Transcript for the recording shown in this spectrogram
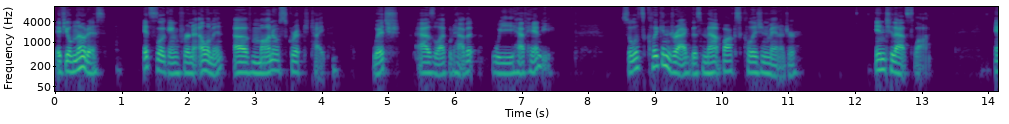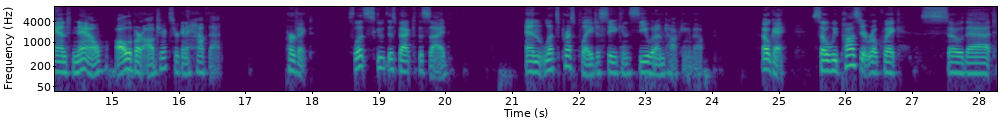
If you'll notice, it's looking for an element of monoscript type, which, as luck would have it, we have handy. So let's click and drag this Mapbox Collision Manager into that slot. And now all of our objects are going to have that. Perfect. So let's scoot this back to the side and let's press play just so you can see what I'm talking about. Okay, so we paused it real quick so that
